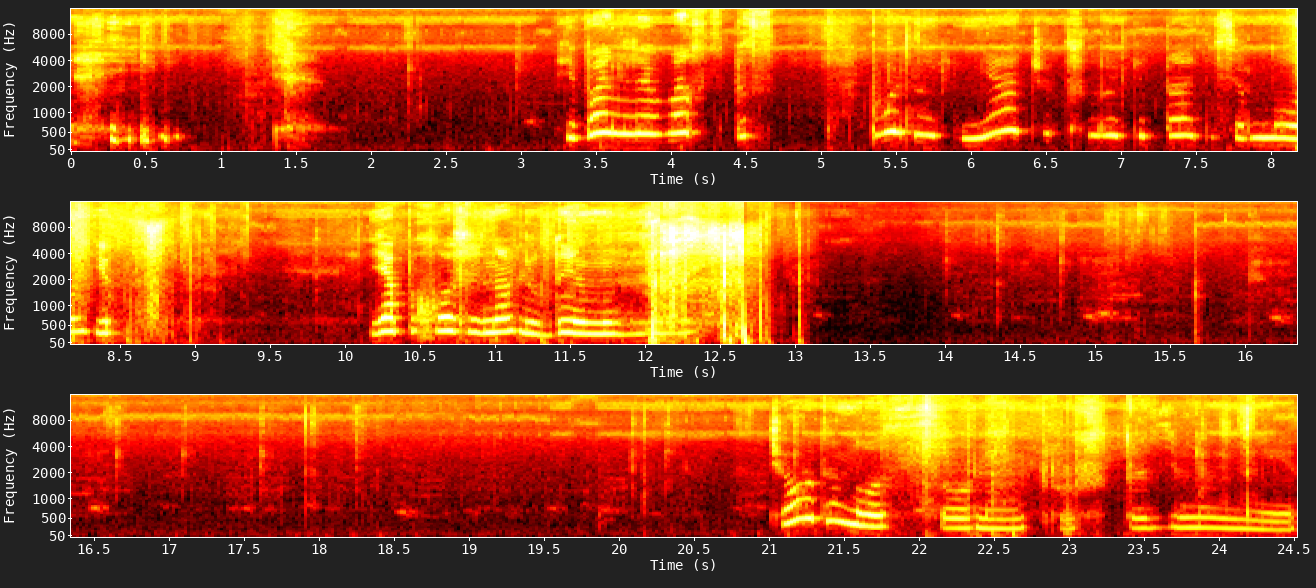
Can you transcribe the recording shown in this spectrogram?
Хіба для вас баскетбольний м'ячик, що ви кидаєтеся мною? Я похожий на людину. Чого ти носом просто зі мною?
